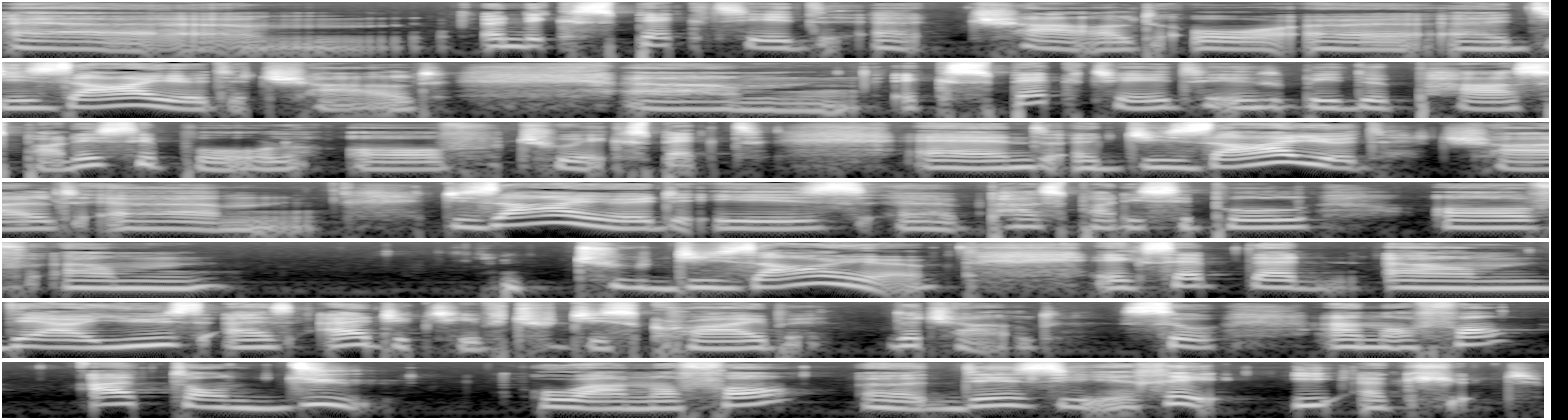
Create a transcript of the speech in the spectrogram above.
um, unexpected uh, child or a, a desired child. Um, expected will be the past participle of to expect, and a desired child. Um, desired is a past participle of um, to desire, except that um, they are used as adjective to describe the child. So, un enfant attendu ou un enfant uh, désiré, i acute.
